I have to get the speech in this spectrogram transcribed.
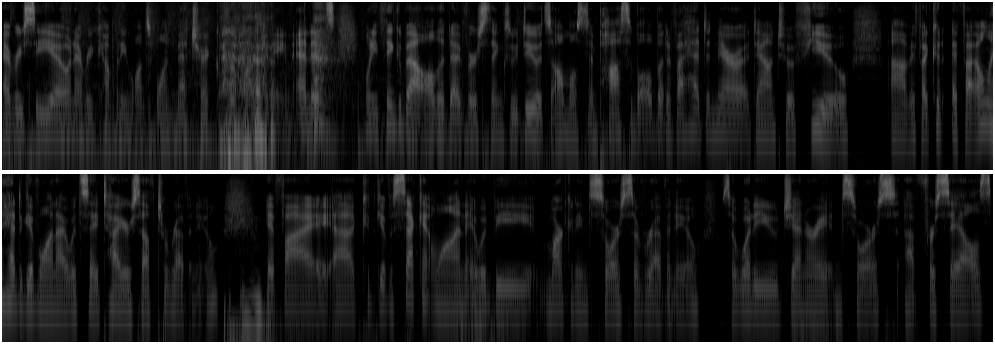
Every CEO and every company wants one metric for marketing. and it's when you think about all the diverse things we do, it's almost impossible. But if I had to narrow it down to a few, um, if I could, if I only had to give one, I would say tie yourself to revenue. Mm-hmm. If I uh, could give a second one, it would be marketing source of revenue. So what do you generate and source uh, for sales?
